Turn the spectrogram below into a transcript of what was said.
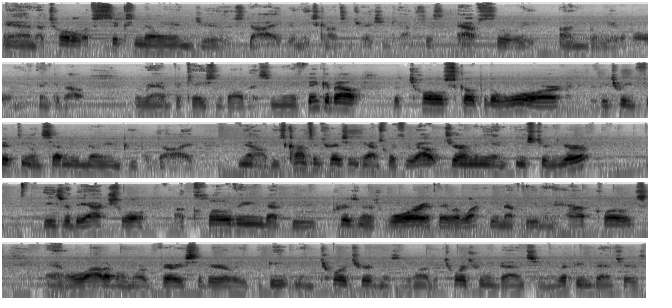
and a total of 6 million Jews died in these concentration camps. Just absolutely unbelievable when you think about the ramifications of all this. And when you think about the total scope of the war, between 50 and 70 million people died. Now, these concentration camps were throughout Germany and Eastern Europe. These are the actual uh, clothing that the prisoners wore if they were lucky enough to even have clothes. And a lot of them were very severely beaten and tortured. And this is one of the torturing bench and whipping benches.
